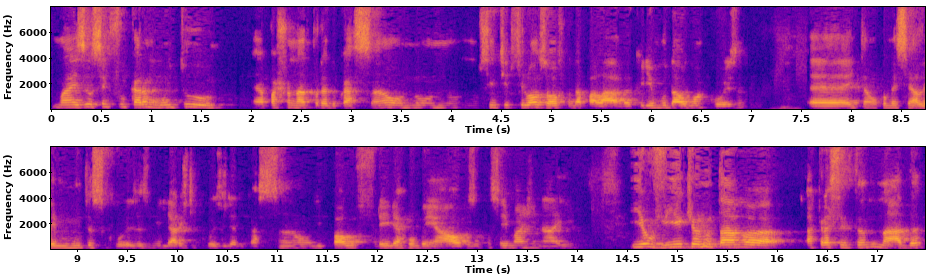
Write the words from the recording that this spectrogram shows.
mas eu sempre fui um cara muito é, apaixonado por educação, no, no, sentido filosófico da palavra. Eu queria mudar alguma coisa. É, então, comecei a ler muitas coisas, milhares de coisas de educação, de Paulo Freire a Rubem Alves, eu comecei a imaginar aí. E eu via que eu não estava acrescentando nada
